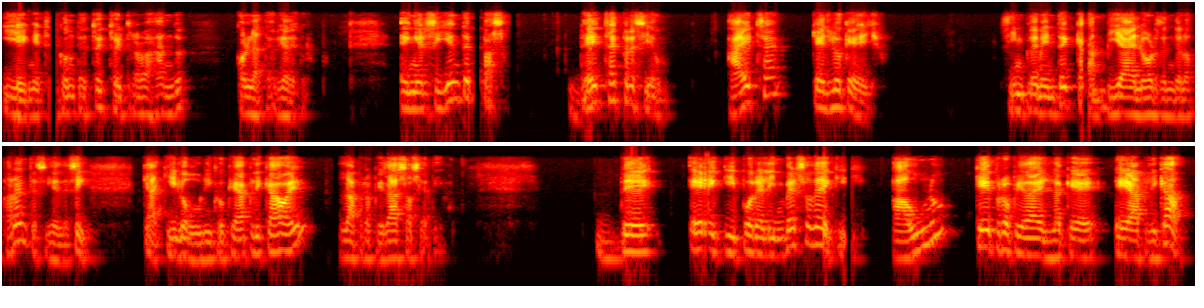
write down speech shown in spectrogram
y en este contexto estoy trabajando con la teoría de grupo. En el siguiente paso, de esta expresión a esta, ¿qué es lo que he hecho? Simplemente cambia el orden de los paréntesis, es decir, que aquí lo único que he aplicado es la propiedad asociativa. De x por el inverso de x a 1, ¿qué propiedad es la que he aplicado?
